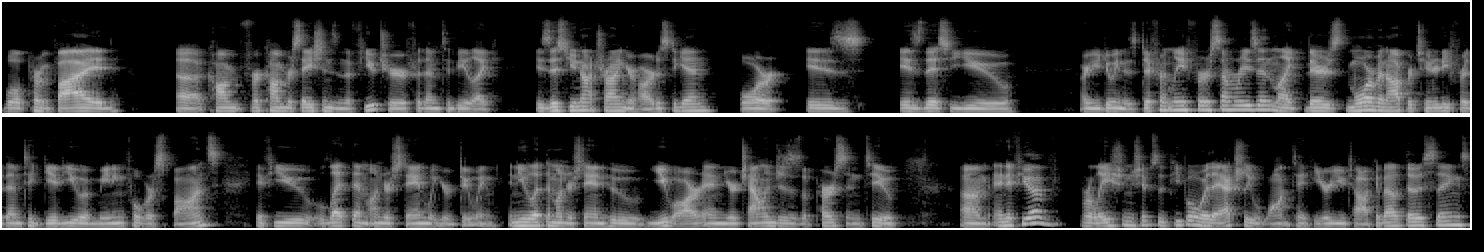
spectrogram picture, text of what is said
will provide uh, com- for conversations in the future for them to be like, is this you not trying your hardest again, or is is this you? Are you doing this differently for some reason? Like, there's more of an opportunity for them to give you a meaningful response if you let them understand what you're doing and you let them understand who you are and your challenges as a person too. Um, and if you have relationships with people where they actually want to hear you talk about those things,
